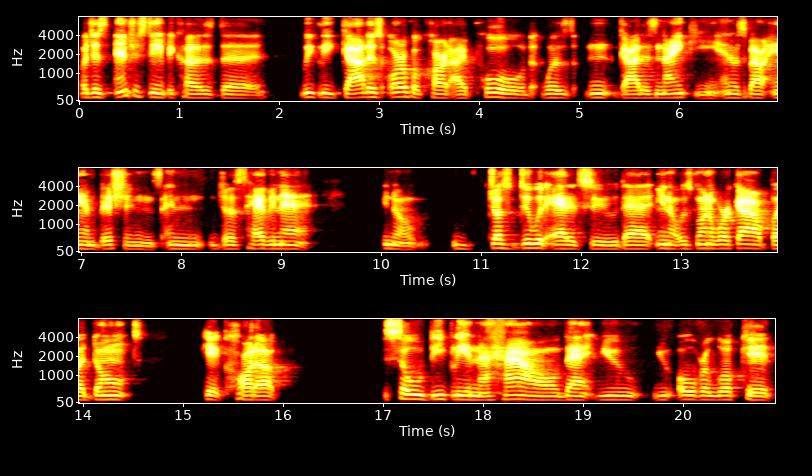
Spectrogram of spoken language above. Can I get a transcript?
Which is interesting because the weekly goddess oracle card I pulled was goddess Nike and it was about ambitions and just having that, you know, just do it attitude that, you know, it's going to work out, but don't get caught up so deeply in the how that you you overlook it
